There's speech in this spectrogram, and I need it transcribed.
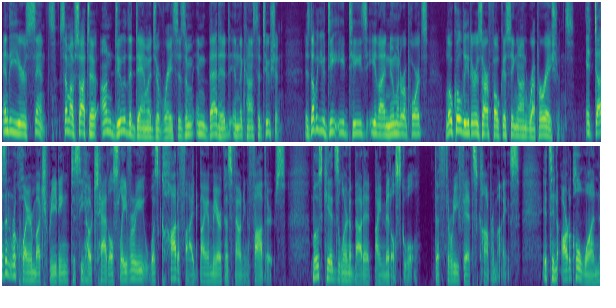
In the years since, some have sought to undo the damage of racism embedded in the Constitution. As WDET's Eli Newman reports, local leaders are focusing on reparations. It doesn't require much reading to see how chattel slavery was codified by America's founding fathers. Most kids learn about it by middle school, the Three Fifths Compromise. It's in Article 1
